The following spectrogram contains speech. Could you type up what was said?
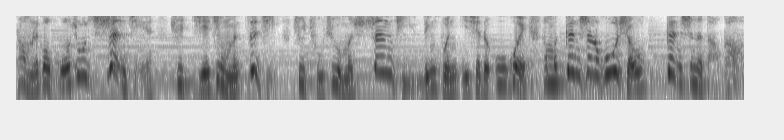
让我们能够活出圣洁，去洁净我们自己，去除去我们身体、灵魂一切的污秽，让我们更深的呼求，更深的祷告。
